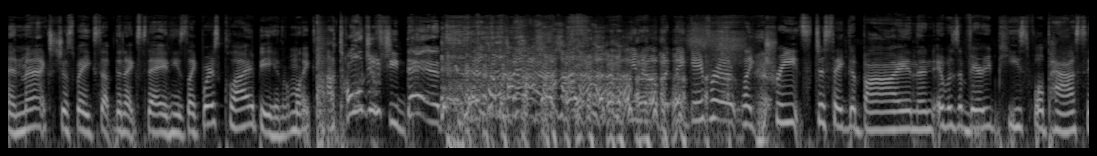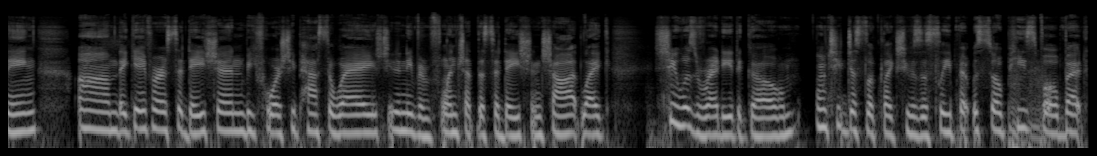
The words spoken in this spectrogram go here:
And Max just wakes up the next day and he's like, where's Calliope? And I'm like, I told you she did. you know, but they gave her like treats to say goodbye. And then it was a very peaceful passing. Um, they gave her a sedation before she passed away. She didn't even flinch at the sedation shot. Like, she was ready to go and she just looked like she was asleep. It was so mm-hmm. peaceful. But,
